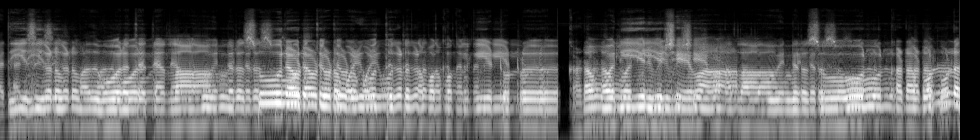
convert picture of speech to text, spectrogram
ഹദീസുകളും അതുപോലെ തന്നെ അള്ളാഹുവിന്റെ റസൂൽ അവിടുത്തെ മൊഴിമുത്തുകൾ നമുക്ക് നൽകിയിട്ടുണ്ട്. കടം വലിയൊരു വിഷയമാണ് അള്ളാഹുവിന്റെ റസൂൽ. കടമുള്ള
